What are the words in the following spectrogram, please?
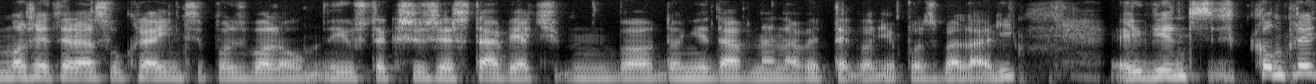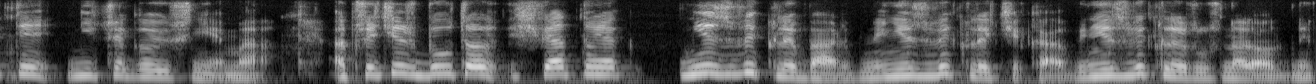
może teraz Ukraińcy pozwolą już te krzyże stawiać, bo do niedawna nawet tego nie pozwalali, więc kompletnie niczego już nie ma. A przecież był to świat, no jak niezwykle barwny, niezwykle ciekawy, niezwykle różnorodny.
